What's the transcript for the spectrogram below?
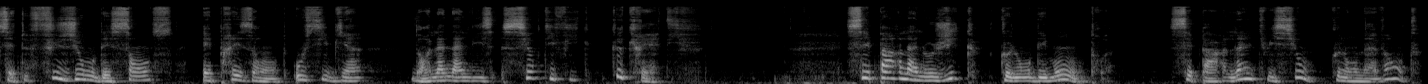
Cette fusion des sens est présente aussi bien dans l'analyse scientifique que créative. C'est par la logique que l'on démontre, c'est par l'intuition que l'on invente,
